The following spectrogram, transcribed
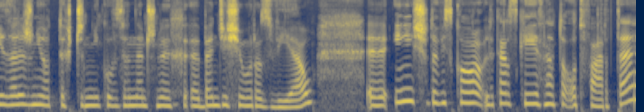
niezależnie od tych czynników zewnętrznych, będzie się rozwijał. I środowisko lekarskie jest na to otwarte,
